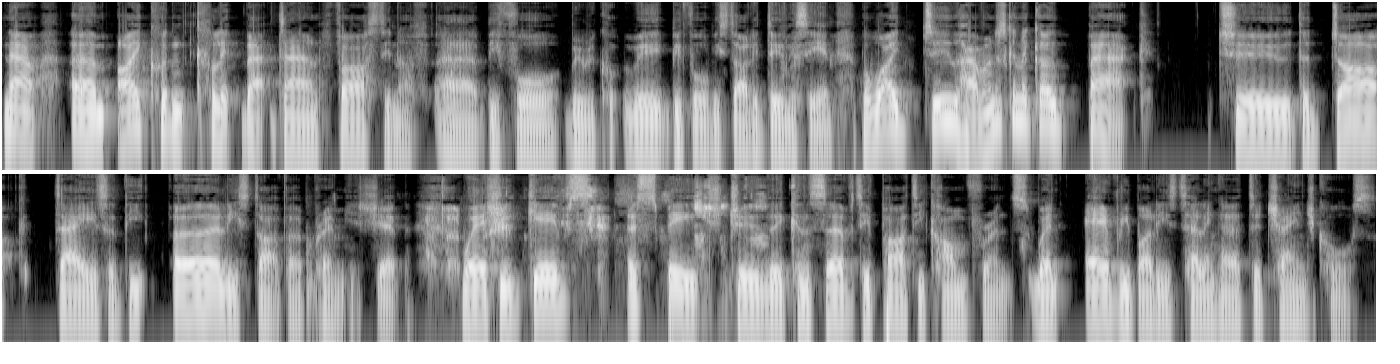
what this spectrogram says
Now, um, I couldn't clip that down fast enough uh, before we, rec- we, before we started doing this, Iain. But what I do have, I'm just going to go back to the dark days of the early start of her premiership, where she gives a speech to the Conservative Party conference when everybody's telling her to change course.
